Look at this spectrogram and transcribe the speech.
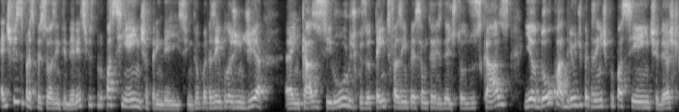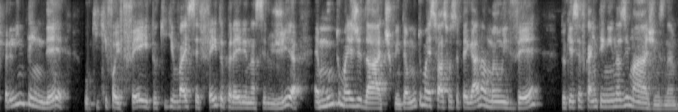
é difícil para as pessoas entenderem, é difícil para o paciente aprender isso. Então, por exemplo, hoje em dia, em casos cirúrgicos, eu tento fazer impressão 3D de todos os casos e eu dou o quadril de presente para o paciente. Eu acho que para ele entender o que, que foi feito, o que, que vai ser feito para ele na cirurgia, é muito mais didático. Então, é muito mais fácil você pegar na mão e ver do que você ficar entendendo as imagens, né?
